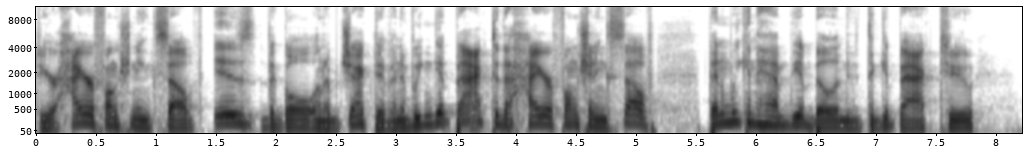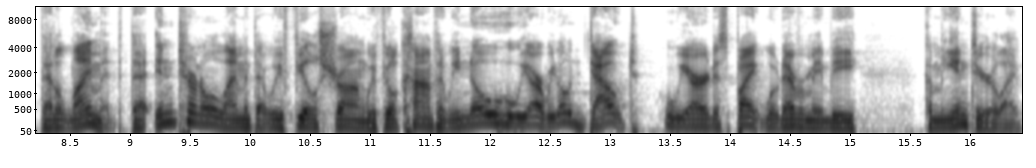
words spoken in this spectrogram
to your higher functioning self is the goal and objective. And if we can get back to the higher functioning self, then we can have the ability to get back to that alignment, that internal alignment that we feel strong, we feel confident, we know who we are, we don't doubt who we are despite whatever may be coming into your life.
